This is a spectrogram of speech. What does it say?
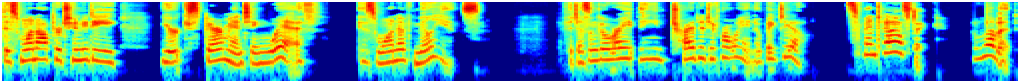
this one opportunity you're experimenting with is one of millions. If it doesn't go right, then you try it a different way. No big deal. It's fantastic. I love it.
